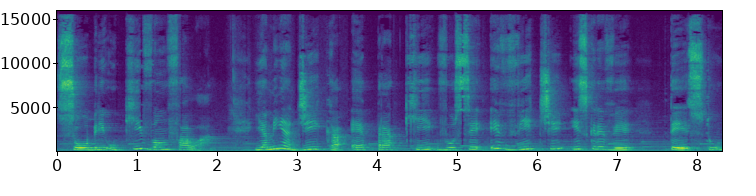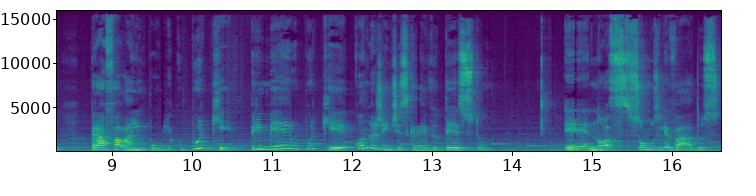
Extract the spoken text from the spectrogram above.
sobre o que vão falar. E a minha dica é para que você evite escrever texto para falar em público. Por quê? Primeiro, porque quando a gente escreve o texto, é, nós somos levados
